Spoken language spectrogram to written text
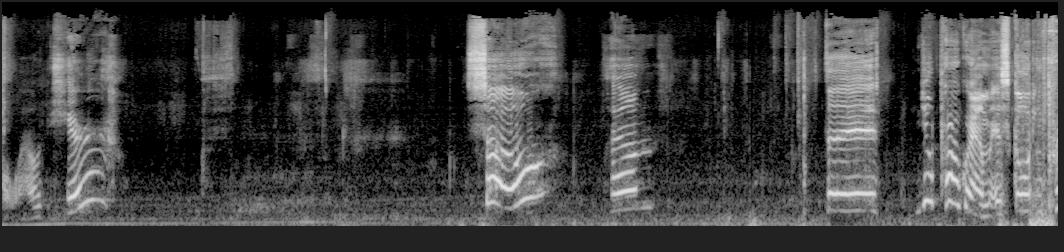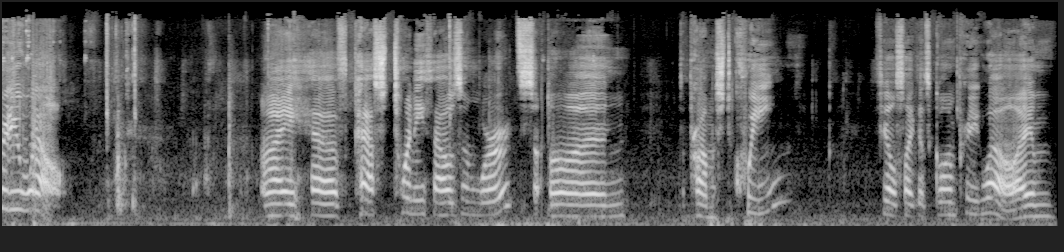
Pull out here. So, um, the new program is going pretty well. I have passed 20,000 words on The Promised Queen. Feels like it's going pretty well. I'm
